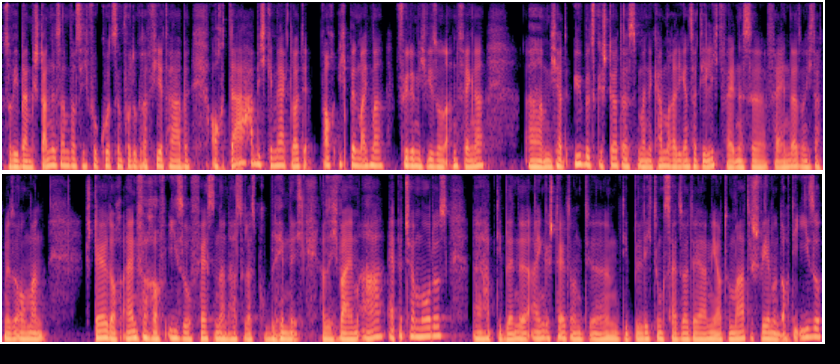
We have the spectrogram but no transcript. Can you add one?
so wie beim Standesamt, was ich vor kurzem fotografiert habe. Auch da habe ich gemerkt, Leute, auch ich bin manchmal, fühle mich wie so ein Anfänger. Ähm, mich hat übelst gestört, dass meine Kamera die ganze Zeit die Lichtverhältnisse verändert und ich dachte mir so, oh Mann, stell doch einfach auf ISO fest und dann hast du das Problem nicht. Also ich war im A-Aperture-Modus, äh, habe die Blende eingestellt und äh, die Belichtungszeit sollte er mir automatisch wählen und auch die ISO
